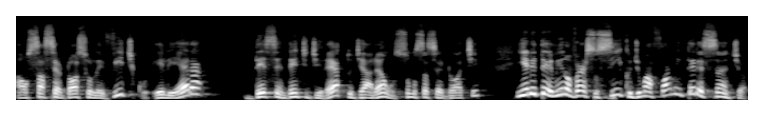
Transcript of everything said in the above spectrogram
ao sacerdócio levítico. Ele era descendente direto de Arão, o sumo sacerdote. E ele termina o verso 5 de uma forma interessante. Ó.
